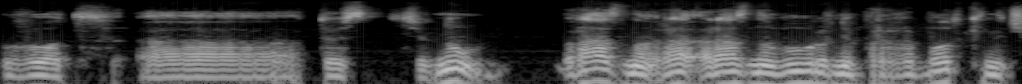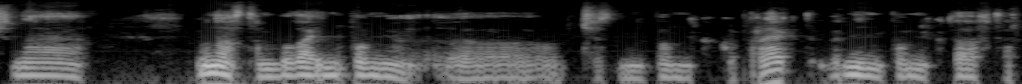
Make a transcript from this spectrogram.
Вот, э, то есть, ну, разно, разного уровня проработки, начиная, у нас там была, я не помню, э, честно, не помню, какой проект, вернее, не помню, кто автор,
